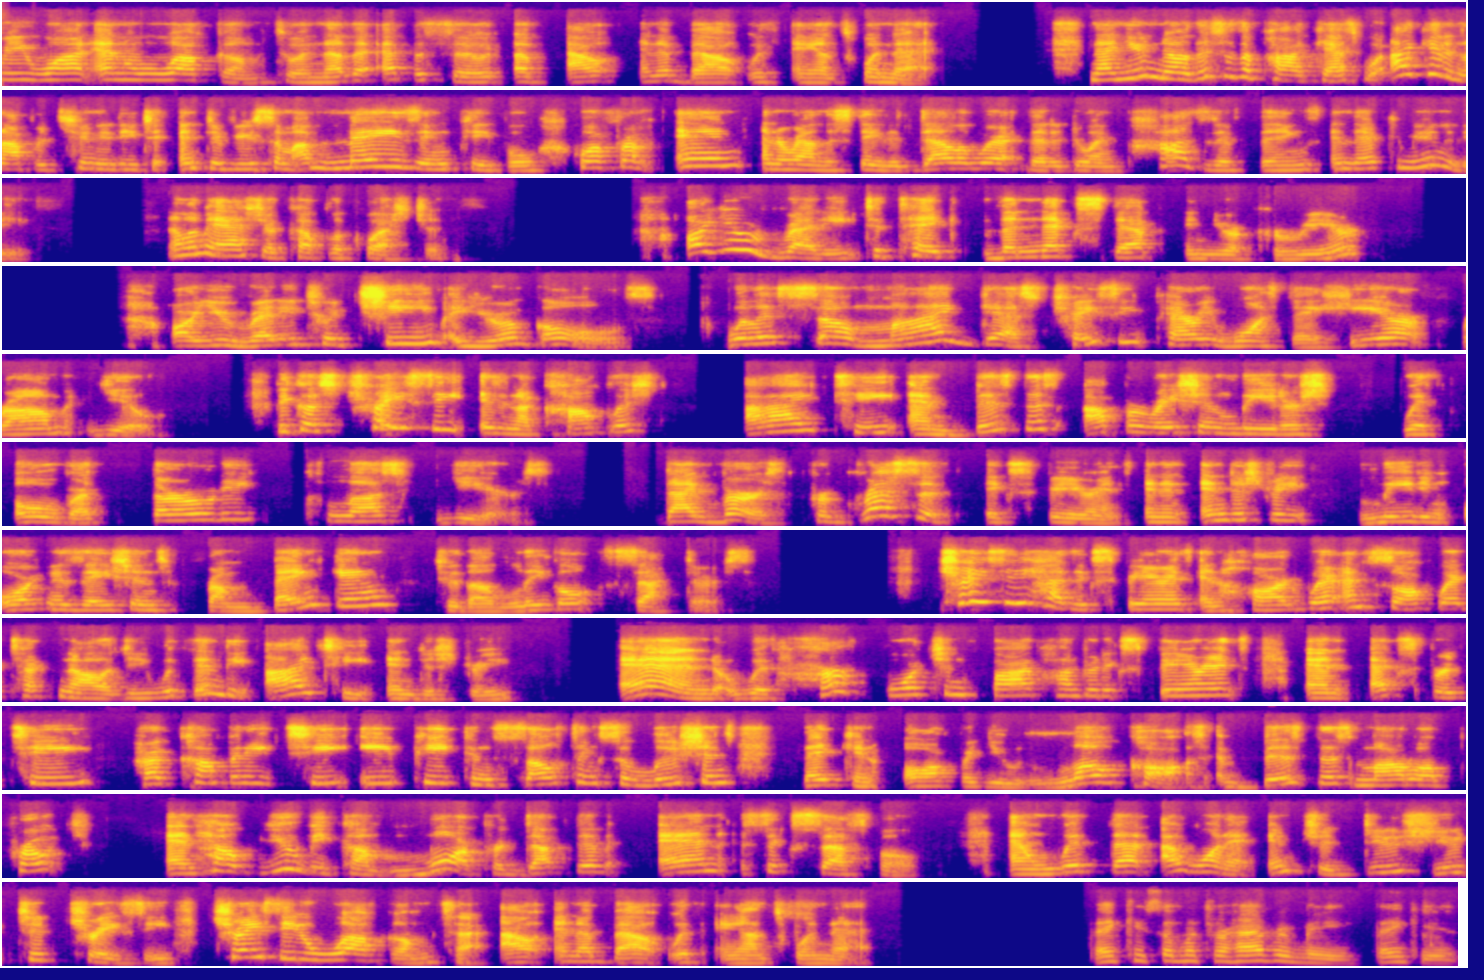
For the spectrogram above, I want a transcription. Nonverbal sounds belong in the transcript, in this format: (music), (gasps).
Everyone, and welcome to another episode of Out and About with Antoinette. Now, you know, this is a podcast where I get an opportunity to interview some amazing people who are from in and around the state of Delaware that are doing positive things in their communities. Now, let me ask you a couple of questions. Are you ready to take the next step in your career? Are you ready to achieve your goals? Well, if so, my guest, Tracy Perry, wants to hear from you because Tracy is an accomplished IT and business operation leader with over 30 plus years, diverse, progressive experience in an industry leading organizations from banking to the legal sectors. Tracy has experience in hardware and software technology within the IT industry. And with her Fortune 500 experience and expertise, her company, TEP Consulting Solutions, they can offer you low cost business model approach and help you become more productive and successful. And with that, I want to introduce you to Tracy. Tracy, welcome to Out and About with Antoinette. Thank you so much for having me. Thank you.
